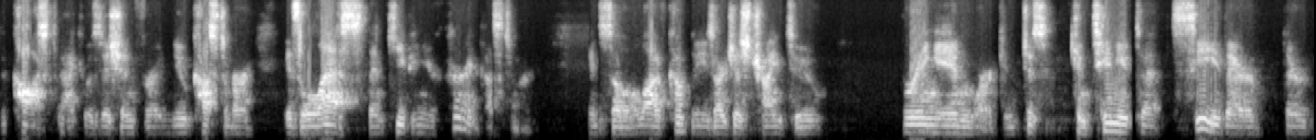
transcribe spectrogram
the cost acquisition for a new customer is less than keeping your current customer. And so a lot of companies are just trying to bring in work and just continue to see their their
